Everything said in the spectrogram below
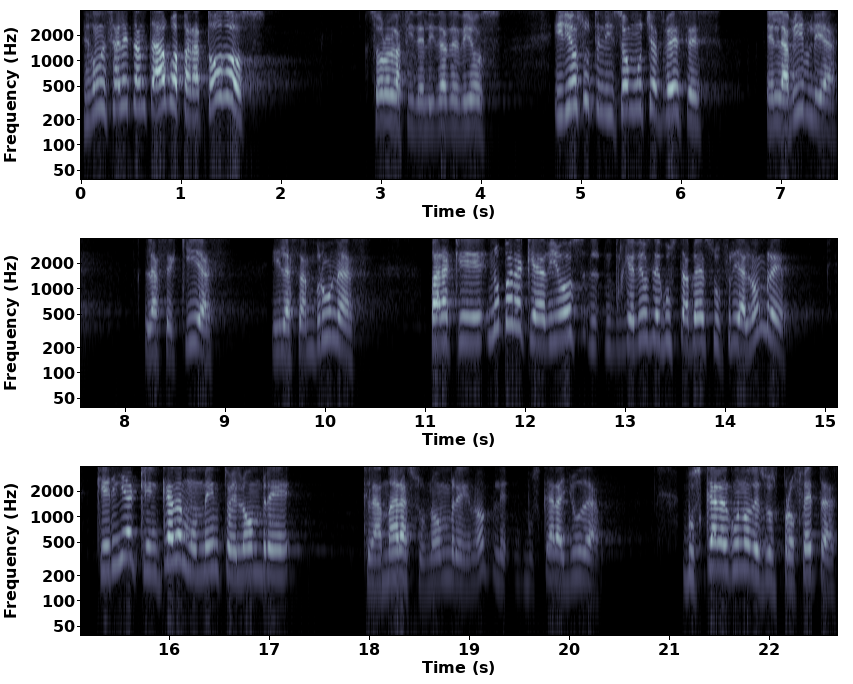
¿De dónde sale tanta agua para todos? Solo la fidelidad de Dios. Y Dios utilizó muchas veces en la Biblia las sequías y las hambrunas para que, no para que a Dios, porque a Dios le gusta ver sufrir al hombre, quería que en cada momento el hombre clamara su nombre, ¿no? buscar ayuda, buscar alguno de sus profetas.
